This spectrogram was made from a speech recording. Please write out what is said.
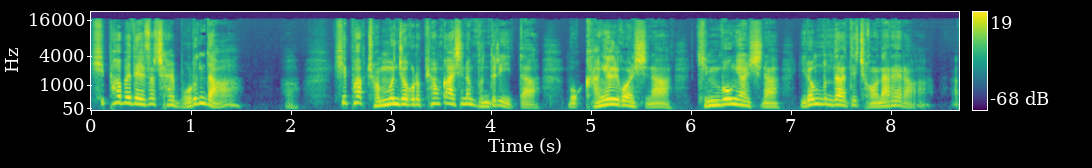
힙합에 대해서 잘 모른다. 어, 힙합 전문적으로 평가하시는 분들이 있다. 뭐 강일권 씨나 김봉현 씨나 이런 분들한테 전화를 해라. 어,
